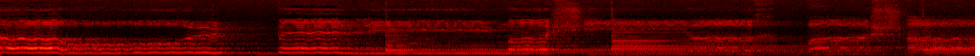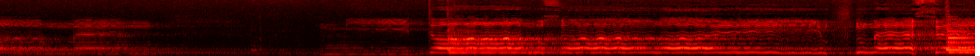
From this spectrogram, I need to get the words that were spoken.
fait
